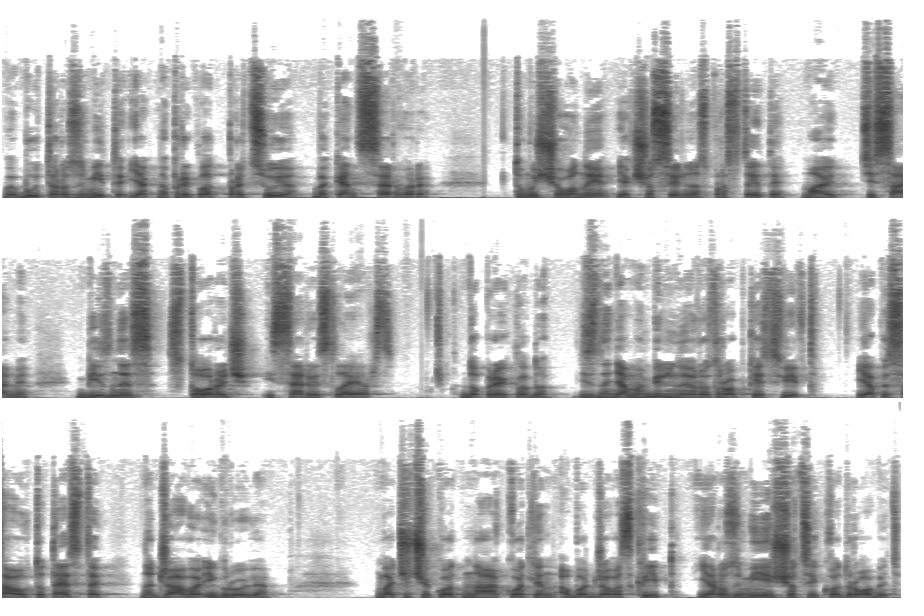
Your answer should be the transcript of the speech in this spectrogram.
ви будете розуміти, як, наприклад, працює бекенд сервери. Тому що вони, якщо сильно спростити, мають ті самі бізнес, storage і service layers. До прикладу, зі знанням мобільної розробки Swift я писав автотести на Java і Groovy. Бачачи код на Kotlin або JavaScript, я розумію, що цей код робить.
